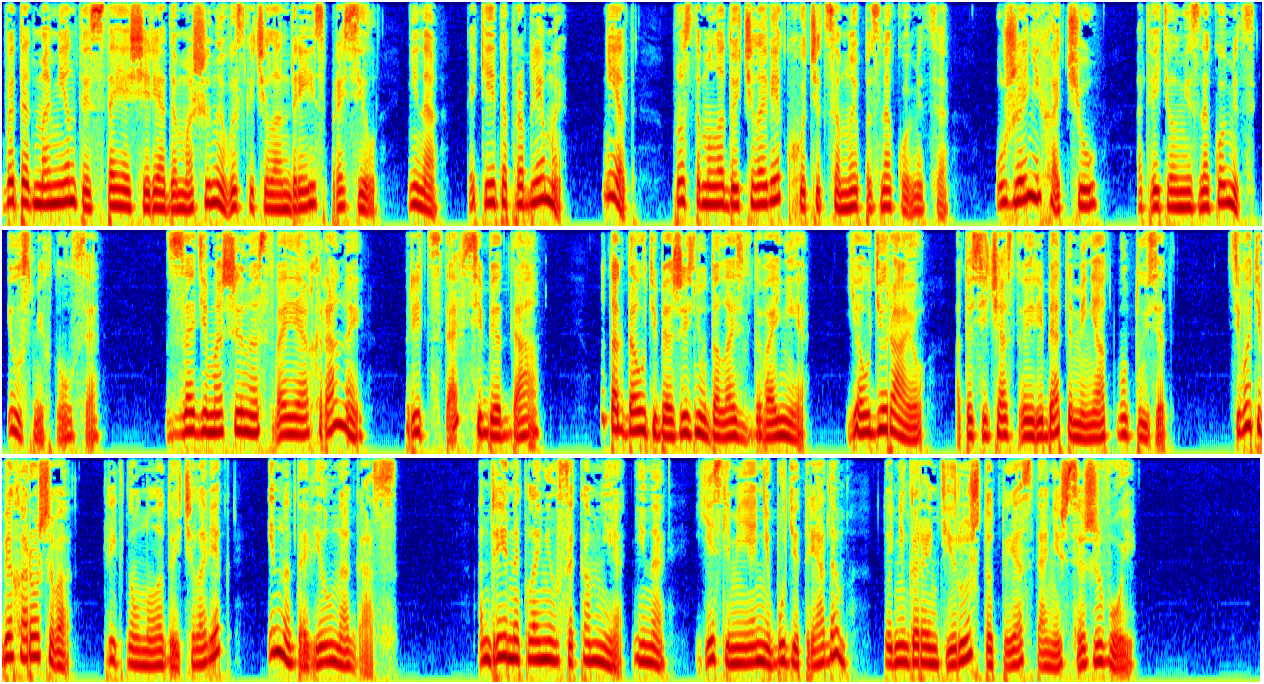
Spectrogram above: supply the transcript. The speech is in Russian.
В этот момент из стоящей рядом машины выскочил Андрей и спросил, «Нина, какие-то проблемы?» «Нет, просто молодой человек хочет со мной познакомиться». «Уже не хочу», — ответил незнакомец и усмехнулся. «Сзади машина с твоей охраной? Представь себе, да». Тогда у тебя жизнь удалась вдвойне. Я удираю, а то сейчас твои ребята меня отмутузят. Всего тебе хорошего!» — крикнул молодой человек и надавил на газ. Андрей наклонился ко мне. «Нина, если меня не будет рядом, то не гарантирую, что ты останешься живой».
